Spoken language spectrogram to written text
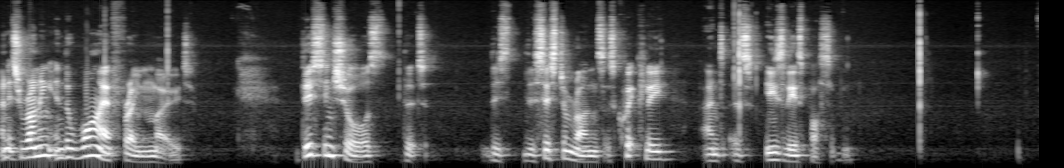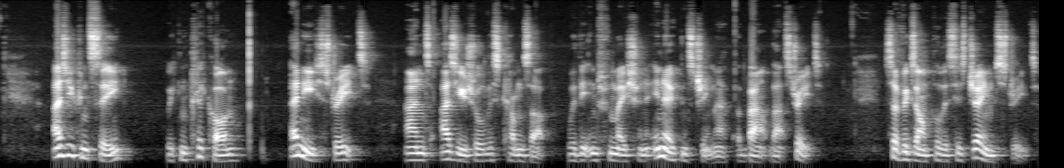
and it's running in the wireframe mode. This ensures that this, the system runs as quickly and as easily as possible. As you can see, we can click on any street, and as usual, this comes up with the information in OpenStreetMap about that street. So for example, this is James Street.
